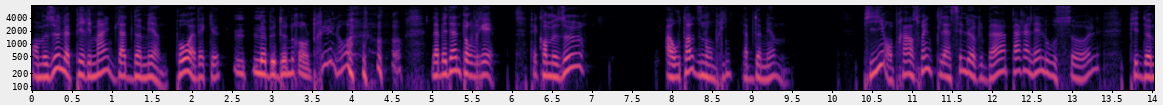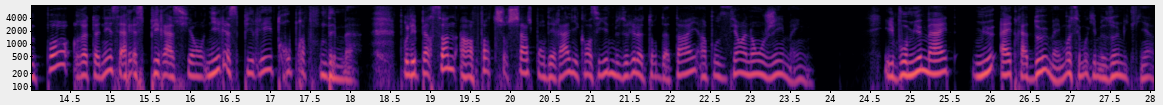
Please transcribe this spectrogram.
On mesure le périmètre de l'abdomen, pas avec euh, la bédaine rentrée, là. la pour vrai. Fait qu'on mesure à hauteur du nombril, l'abdomen. Puis, on prend soin de placer le ruban parallèle au sol, puis de ne pas retenir sa respiration, ni respirer trop profondément. Pour les personnes en forte surcharge pondérale, il est conseillé de mesurer le tour de taille en position allongée même. Il vaut mieux mettre mieux être à deux, mais moi, c'est moi qui mesure mes clients.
